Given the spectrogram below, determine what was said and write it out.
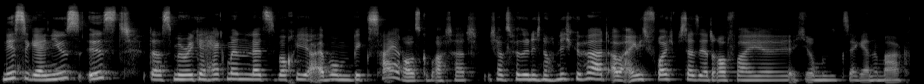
nächste Gay News ist, dass Marika Hackman letzte Woche ihr Album Big Sigh rausgebracht hat. Ich habe es persönlich noch nicht gehört, aber eigentlich freue ich mich da sehr drauf, weil ich ihre Musik sehr gerne mag.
